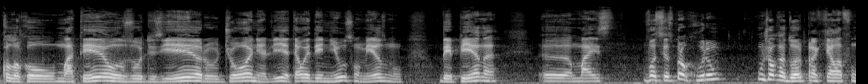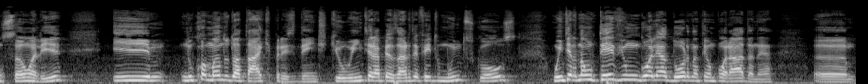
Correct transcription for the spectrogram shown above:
colocou o Matheus, o Lisieiro, o Johnny ali, até o Edenilson mesmo, o Depena, uh, mas vocês procuram um jogador para aquela função ali. E no comando do ataque, presidente, que o Inter, apesar de ter feito muitos gols, o Inter não teve um goleador na temporada, né? Uh,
